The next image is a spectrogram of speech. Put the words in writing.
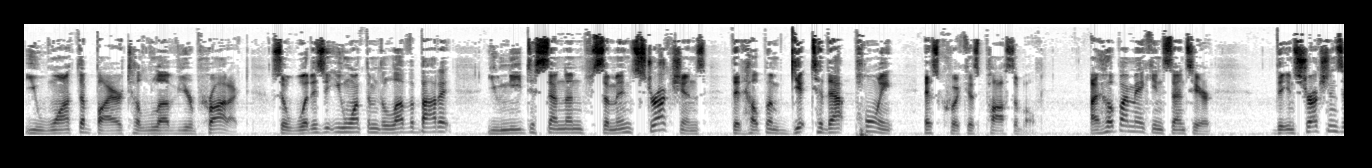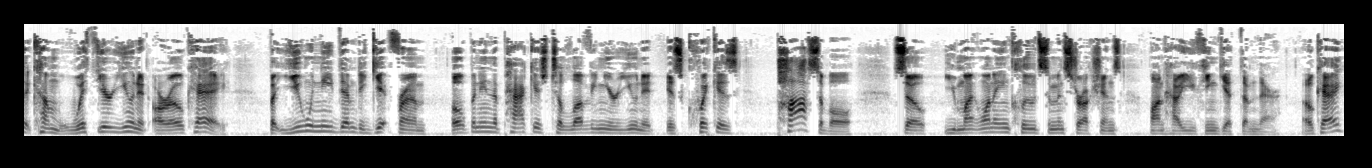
You want the buyer to love your product. So, what is it you want them to love about it? You need to send them some instructions that help them get to that point as quick as possible. I hope I'm making sense here. The instructions that come with your unit are okay, but you need them to get from opening the package to loving your unit as quick as possible. So you might want to include some instructions on how you can get them there. Okay?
